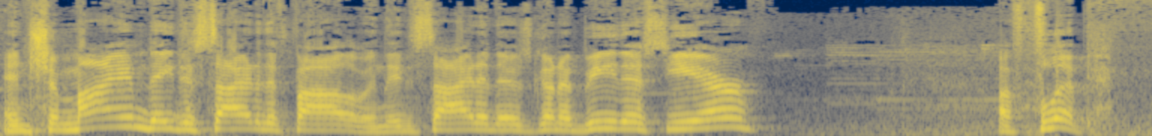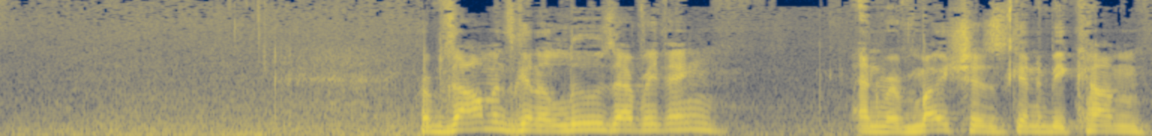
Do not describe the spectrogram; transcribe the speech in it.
In Shemayim, they decided the following. They decided there's going to be this year a flip. Reb Zalman's going to lose everything, and Rav Moshe is going to become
